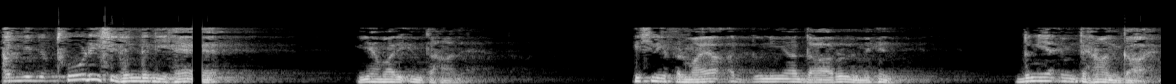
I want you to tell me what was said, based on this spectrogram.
اب یہ جو تھوڑی سی زندگی ہے، یہ ہماری امتحان ہے۔ اس لیے فرمایا اب دنیا دار المہن دنیا امتحان گاہ ہے۔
